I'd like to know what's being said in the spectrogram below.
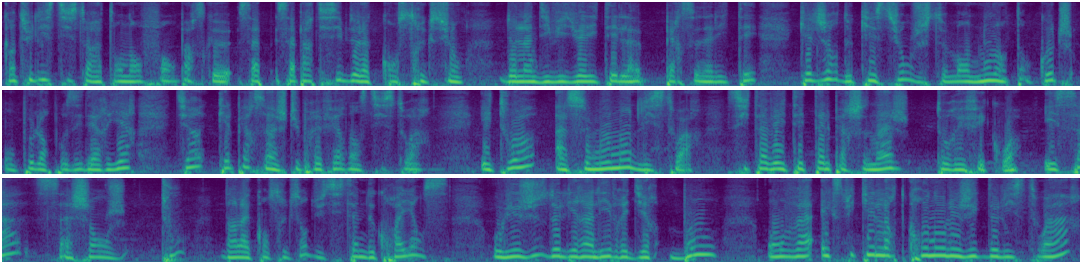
quand tu lis cette histoire à ton enfant, parce que ça, participe de la construction de l'individualité, de la personnalité, quel genre de questions, justement, nous, en tant que coach, on peut leur poser derrière Tiens, quel personnage tu préfères dans cette histoire? Et toi, à ce moment de l'histoire, si tu avais été tel personnage, t'aurais fait quoi? Et ça, ça change dans la construction du système de croyance. Au lieu juste de lire un livre et dire, bon, on va expliquer l'ordre chronologique de l'histoire,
